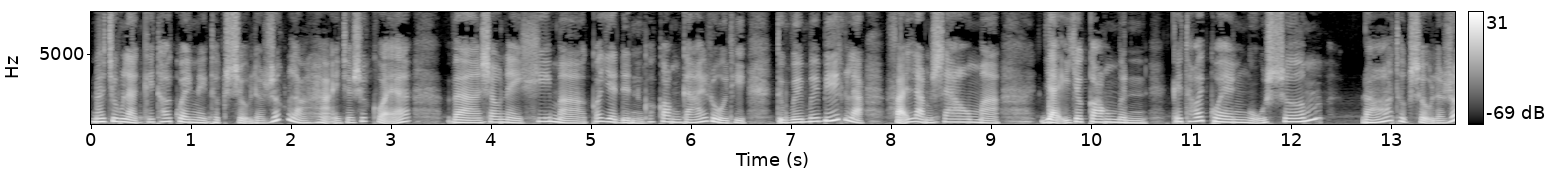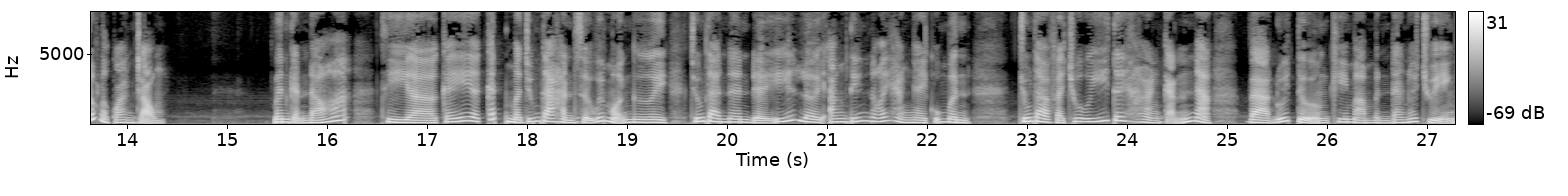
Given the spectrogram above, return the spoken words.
Nói chung là cái thói quen này thực sự là rất là hại cho sức khỏe và sau này khi mà có gia đình có con cái rồi thì Tường Vi mới biết là phải làm sao mà dạy cho con mình cái thói quen ngủ sớm đó thực sự là rất là quan trọng. Bên cạnh đó thì à, cái cách mà chúng ta hành xử với mọi người, chúng ta nên để ý lời ăn tiếng nói hàng ngày của mình. Chúng ta phải chú ý tới hoàn cảnh nè và đối tượng khi mà mình đang nói chuyện.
